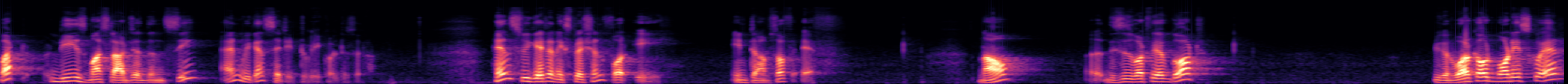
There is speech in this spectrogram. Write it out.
but D is much larger than C and we can set it to be equal to 0. Hence we get an expression for A in terms of F. Now uh, this is what we have got. You can work out mod A square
